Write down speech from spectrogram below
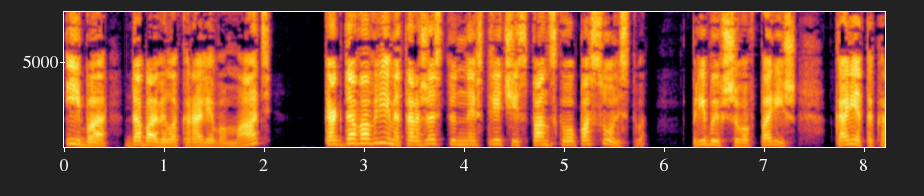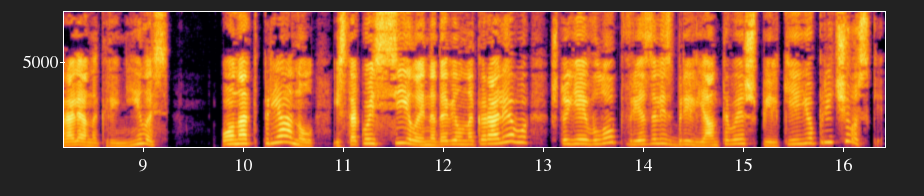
ибо, добавила королева-мать, когда во время торжественной встречи испанского посольства, прибывшего в Париж, карета короля накренилась, он отпрянул и с такой силой надавил на королеву, что ей в лоб врезались бриллиантовые шпильки ее прически.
